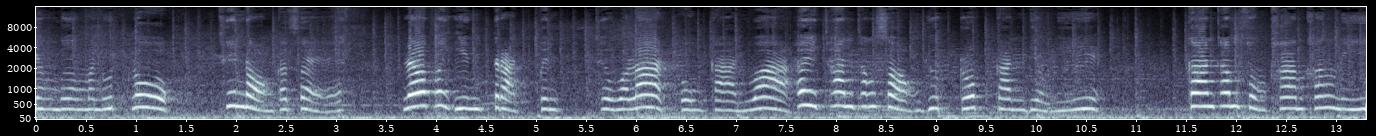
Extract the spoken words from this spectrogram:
ยังเมืองมนุษย์โลกที่หนองกระแส แล้วพระอินทร์ตรัสเป็นเทวราชองค์การว่าให้ท่านทั้งสองหยุดรบกันเดี๋ยวนี้ การทำสงครามครั้งนี้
